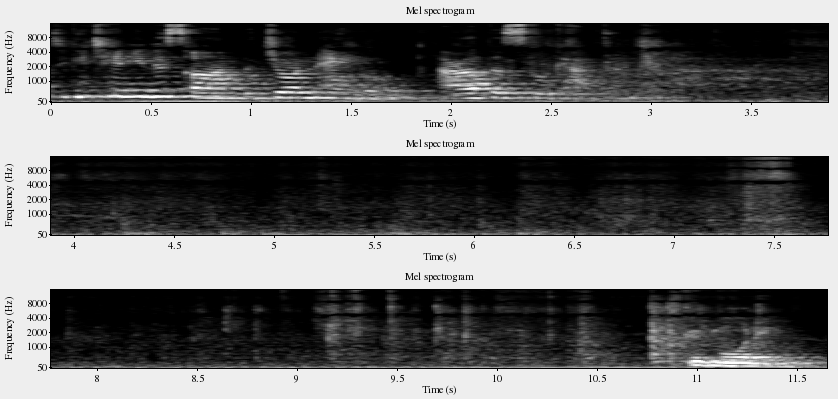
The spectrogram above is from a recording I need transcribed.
to continue this on with Jordan Angle, our other school captain. Good morning.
